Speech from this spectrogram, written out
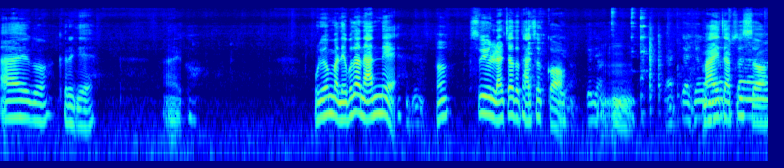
아이고, 그러게. 아이고. 우리 엄마 내보다 낫네. 어? 수요일 날짜도 다 적고. 그래, 그래. 음, 날짜 적어 많이. 잡수어.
